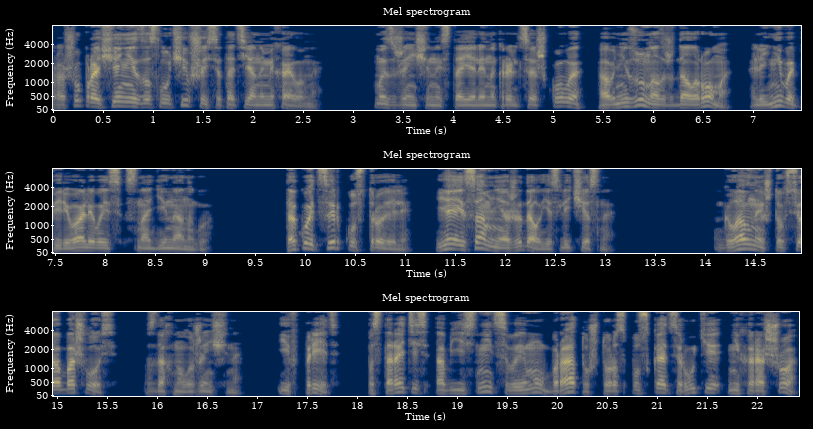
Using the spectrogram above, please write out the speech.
Прошу прощения за случившееся, Татьяна Михайловна. Мы с женщиной стояли на крыльце школы, а внизу нас ждал Рома, лениво переваливаясь с ноги на ногу. Такой цирк устроили. Я и сам не ожидал, если честно. Главное, что все обошлось, вздохнула женщина. И впредь постарайтесь объяснить своему брату, что распускать руки нехорошо.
